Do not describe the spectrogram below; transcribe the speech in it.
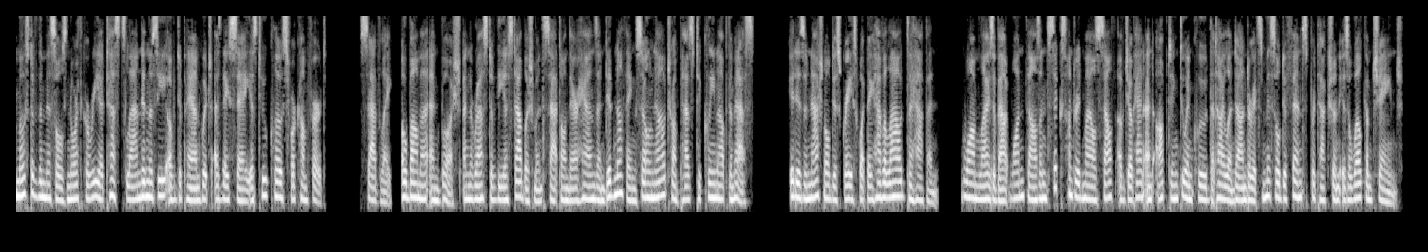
Most of the missiles North Korea tests land in the Sea of Japan which as they say is too close for comfort. Sadly, Obama and Bush and the rest of the establishment sat on their hands and did nothing so now Trump has to clean up the mess. It is a national disgrace what they have allowed to happen. Guam lies about 1,600 miles south of Japan and opting to include that island under its missile defense protection is a welcome change.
